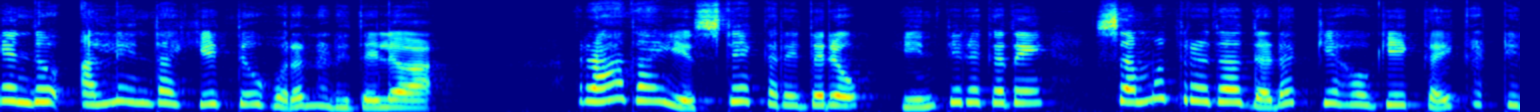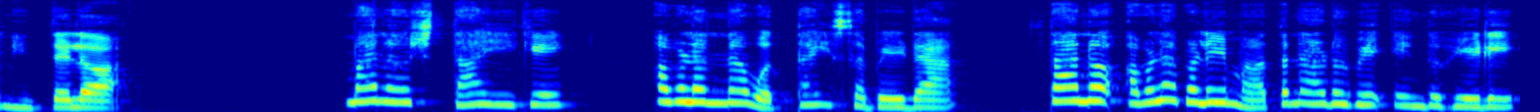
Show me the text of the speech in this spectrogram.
ಎಂದು ಅಲ್ಲಿಂದ ಎದ್ದು ಹೊರ ನಡೆದಳು ರಾಧಾ ಎಷ್ಟೇ ಕರೆದರೂ ಹಿಂತಿರುಗದೆ ಸಮುದ್ರದ ದಡಕ್ಕೆ ಹೋಗಿ ಕೈಕಟ್ಟಿ ನಿಂತಳು. ಮನೋಜ್ ತಾಯಿಗೆ ಅವಳನ್ನ ಒತ್ತಾಯಿಸಬೇಡ. ತಾನು ಅವಳ ಬಳಿ ಮಾತನಾಡುವೆ ಎಂದು ಹೇಳಿ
